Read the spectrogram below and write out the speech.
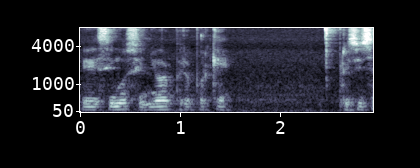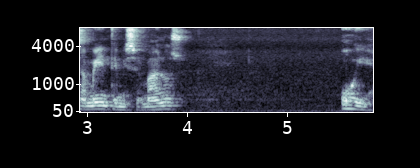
le decimos, Señor, ¿pero por qué? Precisamente, mis hermanos, hoy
